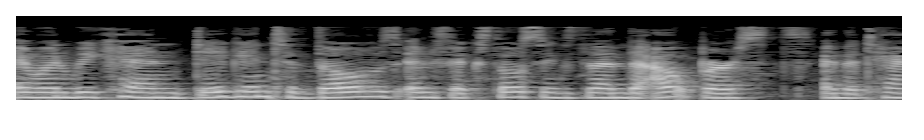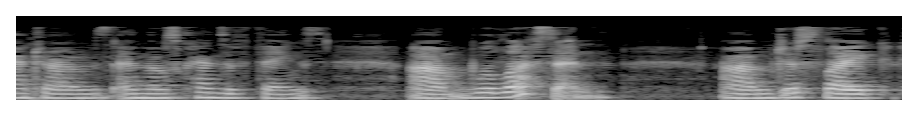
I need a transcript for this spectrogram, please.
And when we can dig into those and fix those things, then the outbursts and the tantrums and those kinds of things um, will lessen. Um, just like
